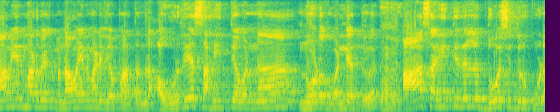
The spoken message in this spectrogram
ನಾವೇನ್ ಮಾಡ್ಬೇಕು ನಾವ್ ಏನ್ ಮಾಡಿದೀವಪ್ಪ ಅಂತಂದ್ರ ಅವ್ರದೇ ಸಾಹಿತ್ಯವನ್ನ ನೋಡೋದು ಒಂದೇದ್ದು ಆ ಸಾಹಿತ್ಯದಲ್ಲಿ ದೋಷ ಇದ್ರು ಕೂಡ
